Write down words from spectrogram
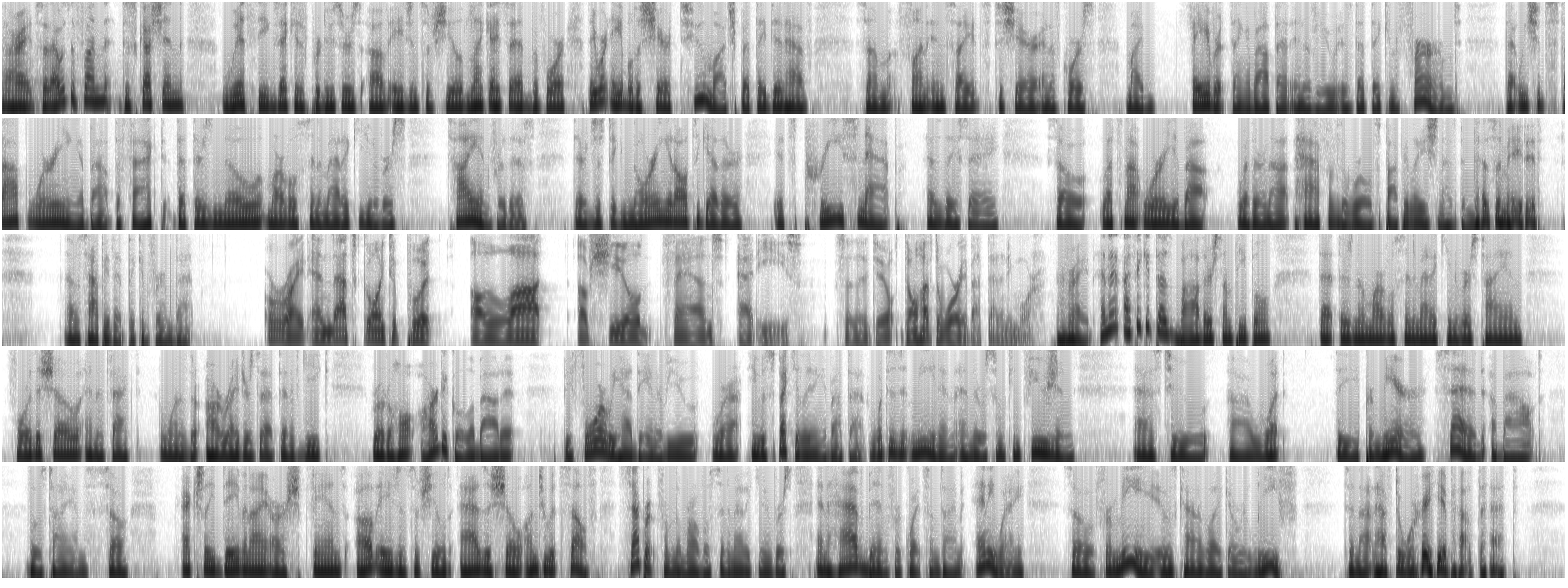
All right, so that was a fun discussion with the executive producers of Agents of S.H.I.E.L.D. Like I said before, they weren't able to share too much, but they did have some fun insights to share. And of course, my favorite thing about that interview is that they confirmed that we should stop worrying about the fact that there's no Marvel Cinematic Universe tie in for this. They're just ignoring it altogether. It's pre snap, as they say. So let's not worry about whether or not half of the world's population has been decimated. I was happy that they confirmed that. Right. And that's going to put a lot of S.H.I.E.L.D. fans at ease so that they don't have to worry about that anymore. Right. And I think it does bother some people that there's no Marvel Cinematic Universe tie in for the show. And in fact, one of the, our writers at Den of Geek wrote a whole article about it before we had the interview where he was speculating about that. What does it mean? And, and there was some confusion as to uh, what the premiere said about those tie-ins. So actually, Dave and I are fans of Agents of S.H.I.E.L.D. as a show unto itself, separate from the Marvel Cinematic Universe, and have been for quite some time anyway. So for me, it was kind of like a relief to not have to worry about that,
